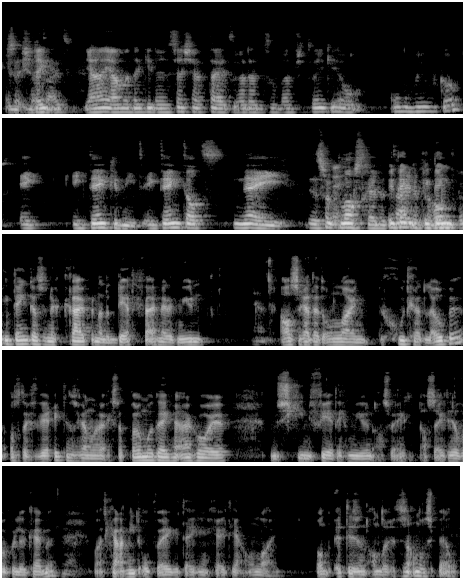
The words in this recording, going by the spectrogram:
En Zes jaar denk- tijd. Ja, ja, maar denk je dat in zes jaar tijd Red Dead Redemption twee keer 100 miljoen verkoopt? Ik, ik denk het niet. Ik denk dat... Nee, dat is ook Nee. lastig. Hè. De Ik denk, ik, denk, veranderen. ik denk dat ze nog kruipen naar de 30, 35 miljoen. Ja. Als Red Dead Online goed gaat lopen, als het echt werkt en ze gaan er extra promo tegen aangooien, misschien 40 miljoen als, we echt, als ze echt heel veel geluk hebben. Ja. Maar het gaat niet opwegen tegen een GTA Online. Want het is een ander, het is een ander spel.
